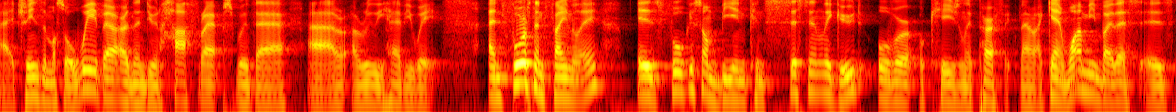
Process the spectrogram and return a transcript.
Uh, it trains the muscle way better than doing half reps with uh, a really heavy weight. And fourth and finally is focus on being consistently good over occasionally perfect. Now, again, what I mean by this is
